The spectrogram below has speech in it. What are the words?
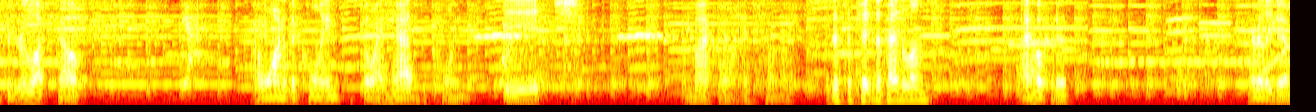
for your luck, pal. I wanted the coins, so I had the coins. Bitch. My coins, huh? Is this the pit and the pendulums? I hope it is. I really do.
